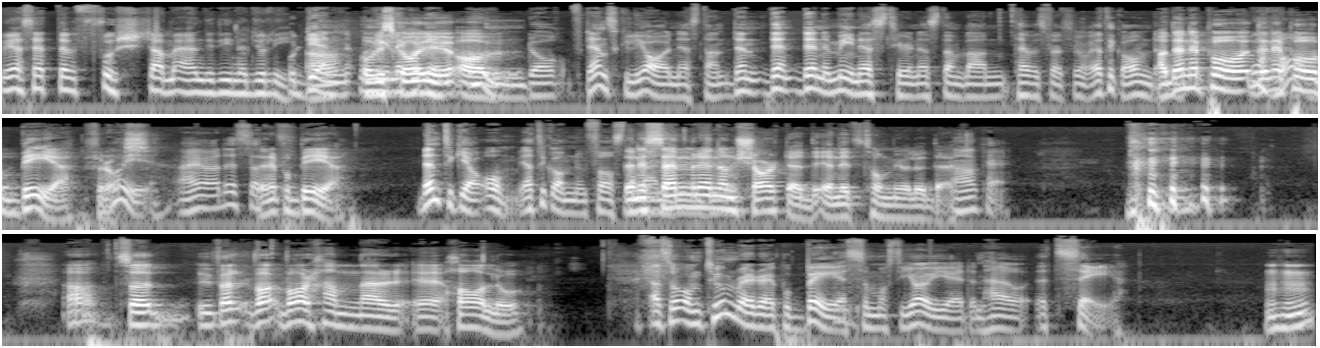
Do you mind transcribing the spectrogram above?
Vi har sett den första med Angelina Jolie. Och den, och vi ska ju den av- under, för den skulle jag nästan, den, den, den är min S-tier nästan bland tv-spelsfilmer, jag tycker om den. Ja, den är, på, den är på B för oss. Oj, ja, ja, det är så Den är på B. Den tycker jag om, jag tycker om den första. Den är sämre än Uncharted enligt Tommy och Ludde. Jolie. Ja, okej. Ja, så var, var, var hamnar eh, Halo? Alltså om Tomb Raider är på B så måste jag ju ge den här ett C. Mhm.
